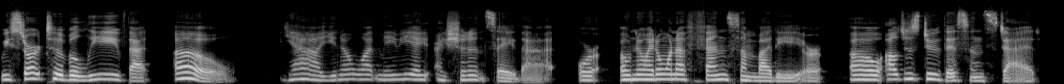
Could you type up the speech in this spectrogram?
we start to believe that, oh, yeah, you know what? Maybe I, I shouldn't say that. Or, oh no, I don't want to offend somebody. Or, oh, I'll just do this instead.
